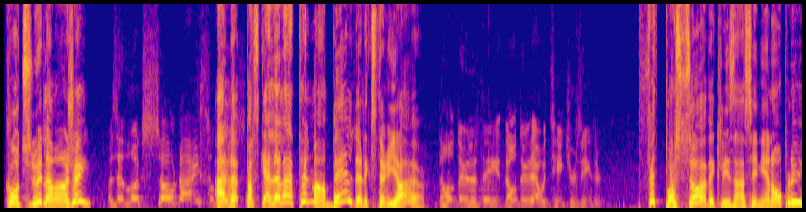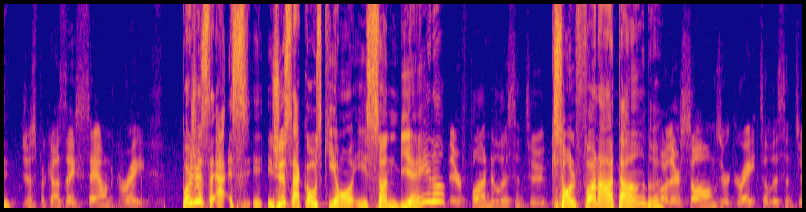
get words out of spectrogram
continuer de la manger. Ah, le- parce qu'elle a l'air tellement belle de l'extérieur. Faites pas ça avec les enseignants non plus. Just because they sound great, Pas juste à, juste à cause qu'ils ont- ils sonnent bien, là, qu'ils sont le fun à entendre. or their songs are great to listen to.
